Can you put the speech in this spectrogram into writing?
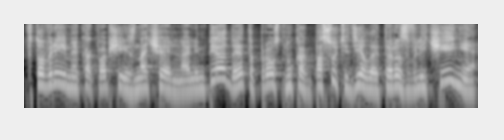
В то время как вообще изначально Олимпиада – это просто, ну как, по сути дела, это развлечение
